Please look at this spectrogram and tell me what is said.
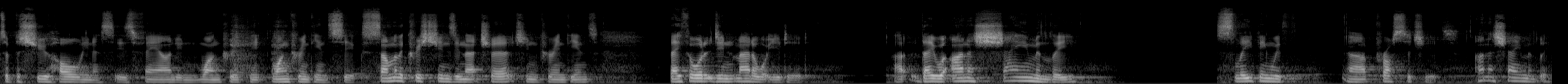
to pursue holiness is found in 1 Corinthians, 1 Corinthians 6. Some of the Christians in that church in Corinthians, they thought it didn't matter what you did. Uh, they were unashamedly sleeping with uh, prostitutes. Unashamedly.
